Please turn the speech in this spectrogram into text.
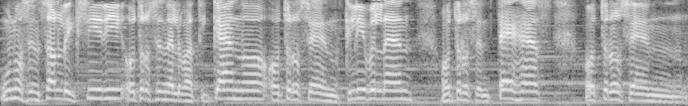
unos en Salt Lake City, otros en el Vaticano, otros en Cleveland, otros en Texas, otros en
